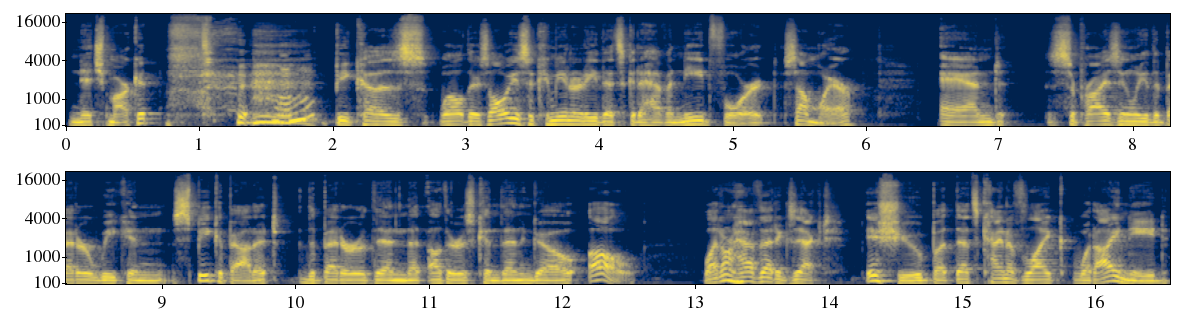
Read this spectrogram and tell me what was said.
niche market mm-hmm. because well, there's always a community that's going to have a need for it somewhere, and surprisingly, the better we can speak about it, the better then that others can then go, oh, well, I don't have that exact issue, but that's kind of like what I need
